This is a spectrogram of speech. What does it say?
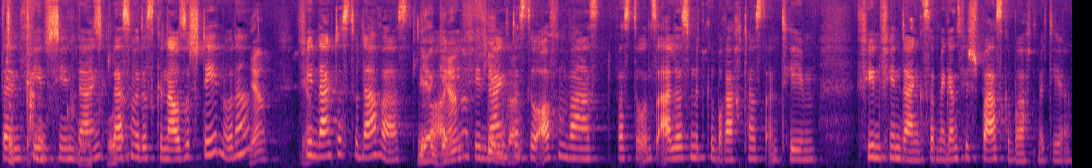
Dann vielen, vielen Dank. Oder? Lassen wir das genauso stehen, oder? Ja. Vielen ja. Dank, dass du da warst, lieber ja, gerne. Olli. Vielen, vielen Dank, Dank, dass du offen warst, was du uns alles mitgebracht hast an Themen. Vielen, vielen Dank. Es hat mir ganz viel Spaß gebracht mit dir.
